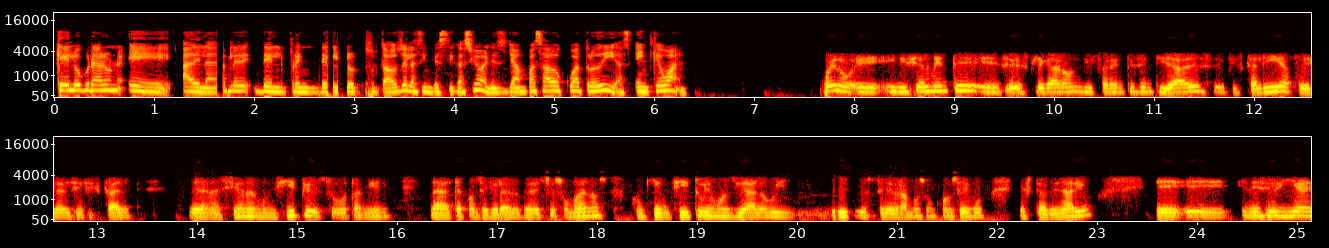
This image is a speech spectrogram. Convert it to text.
¿qué lograron eh, adelantarle del, de los resultados de las investigaciones? Ya han pasado cuatro días, ¿en qué van? Bueno, eh, inicialmente eh, se desplegaron diferentes entidades, Fiscalía, fue la vicefiscal de la Nación al municipio, estuvo también la alta consejera de los derechos humanos, con quien sí tuvimos diálogo y, celebramos un consejo extraordinario. Eh, eh, en ese día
